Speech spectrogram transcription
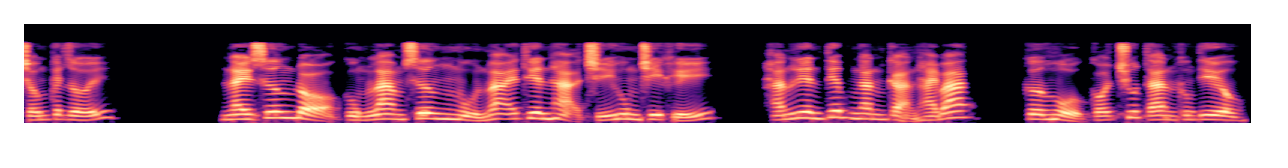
chống kết giới. Này xương đỏ cùng lam xương mù nãi thiên hạ trí hung chi khí, hắn liên tiếp ngăn cản hai bác, cơ hồ có chút ăn không tiêu.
